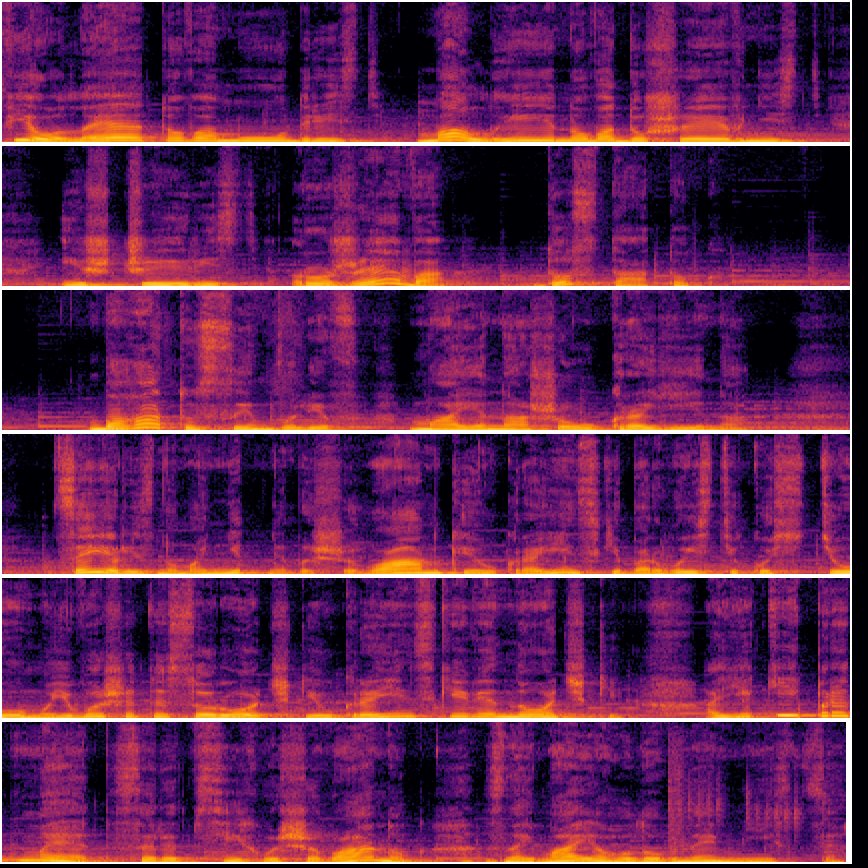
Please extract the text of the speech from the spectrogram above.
фіолетова мудрість, малинова душевність і щирість, рожева достаток. Багато символів має наша Україна. Це і різноманітні вишиванки, українські барвисті костюми, і вишиті сорочки, українські віночки. А який предмет серед всіх вишиванок займає головне місце?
